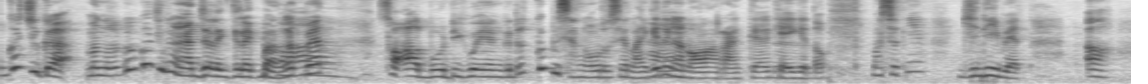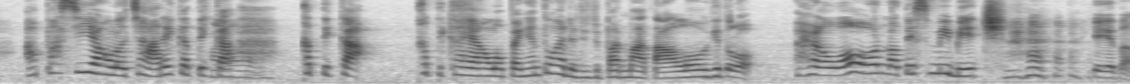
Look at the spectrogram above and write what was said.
Gue juga, menurut gue, gue juga nggak jelek-jelek banget, bet. Soal body gue yang gendut, gue bisa ngurusin lagi dengan olahraga kayak gitu. Maksudnya gini, bet. Eh, apa sih yang lo cari ketika, ketika, ketika yang lo pengen tuh ada di depan mata lo gitu loh. Hello, notice me, bitch. kayak gitu.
